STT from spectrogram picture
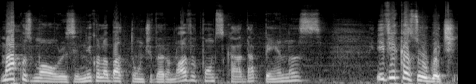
Marcus Morris e Nicola Batum tiveram 9 pontos cada apenas. E Vika Zubat,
